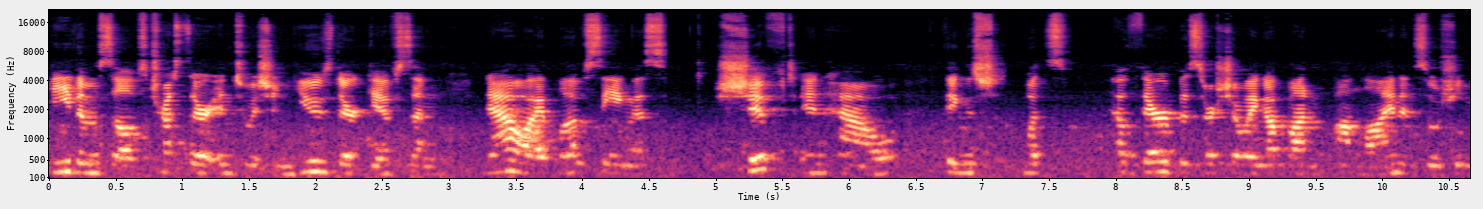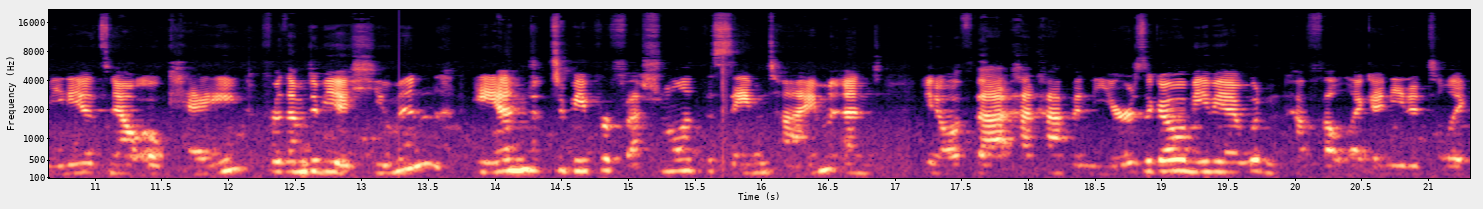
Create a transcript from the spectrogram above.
be themselves, trust their intuition, use their gifts. And now I love seeing this shift in how things, what's how therapists are showing up on online and social media. It's now okay for them to be a human and to be professional at the same time. And you know, if that had happened years ago, maybe I wouldn't have felt like I needed to like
